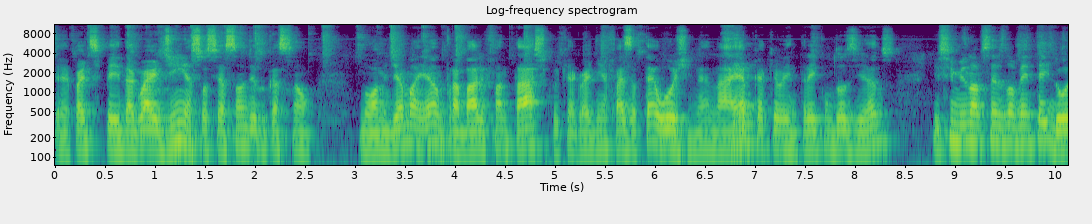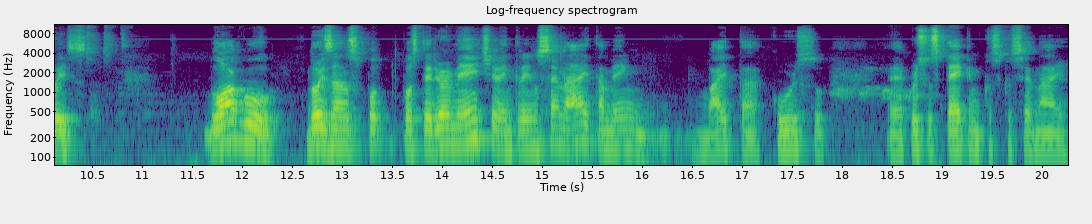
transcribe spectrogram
é, participei da Guardinha, Associação de Educação no Homem de Amanhã, um trabalho fantástico que a Guardinha faz até hoje, né? na Sim. época que eu entrei com 12 anos, isso em 1992. Logo Dois anos po posteriormente, eu entrei no Senai, também um baita curso, é, cursos técnicos que o Senai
